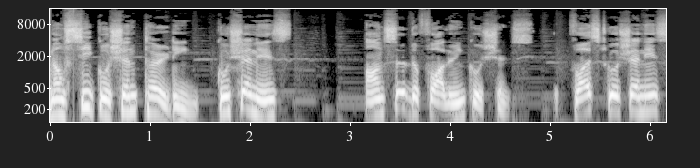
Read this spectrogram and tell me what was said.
Now see question thirteen question is answer the following question first question is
